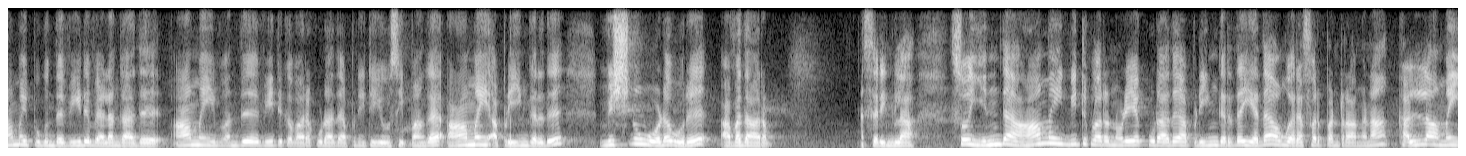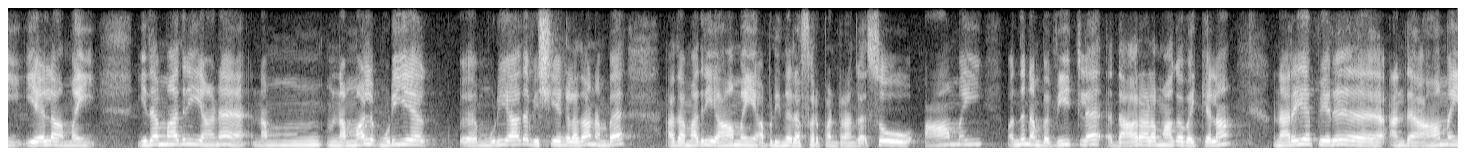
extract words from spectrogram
ஆமை புகுந்த வீடு விளங்காது ஆமை வந்து வீட்டுக்கு வரக்கூடாது அப்படின்ட்டு யோசிப்பாங்க. ஆமை அப்படிங்கிறது விஷ்ணுவோட ஒரு அவதாரம். சரிங்களா? ஸோ இந்த ஆமை வீட்டுக்குள்ளார நுழையக்கூடாது அப்படிங்கிறத எதை அவங்க ரெஃபர் பண்ணுறாங்கன்னா கல்லாமை ஏழாமை இதை மாதிரியான நம் நம்மால் முடிய முடியாத விஷயங்களை தான் நம்ம அதை மாதிரி ஆமை அப்படின்னு ரெஃபர் பண்ணுறாங்க ஸோ ஆமை வந்து நம்ம வீட்டில் தாராளமாக வைக்கலாம். நிறைய பேர் அந்த ஆமை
